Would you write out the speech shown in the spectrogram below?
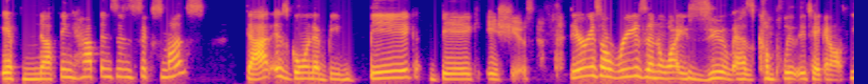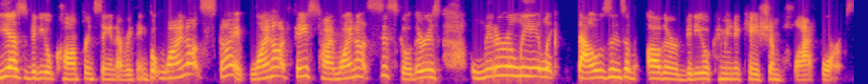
If nothing happens in six months, that is going to be big, big issues. There is a reason why Zoom has completely taken off. Yes, video conferencing and everything, but why not Skype? Why not FaceTime? Why not Cisco? There is literally like thousands of other video communication platforms.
